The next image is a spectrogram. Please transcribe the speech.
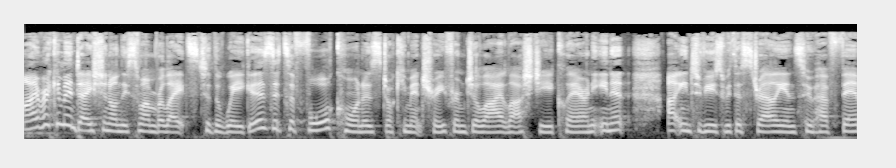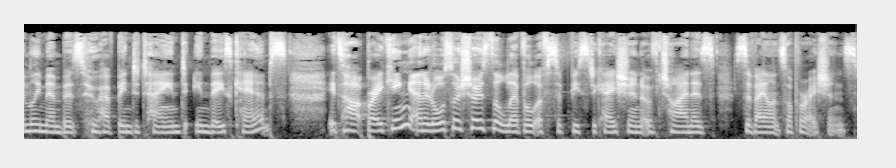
My recommendation on this one relates to the Uyghurs. It's a Four Corners documentary from July last year, Claire, and in it are interviews with Australians who have family members who have been detained in these camps. It's heartbreaking and it also shows the level of sophistication of China's surveillance operations.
